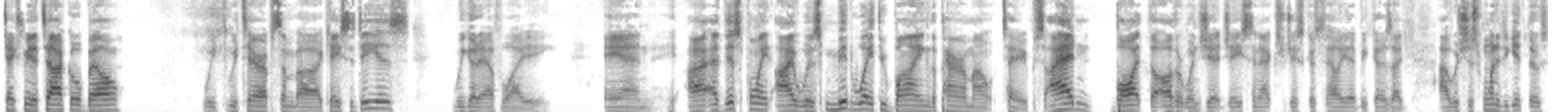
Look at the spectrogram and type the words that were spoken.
He takes me to Taco Bell. We we tear up some uh, quesadillas. We go to FYE, and I, at this point, I was midway through buying the Paramount tapes. I hadn't bought the other ones yet, Jason X or Jason Goes to Hell yet, because I I was just wanted to get those.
